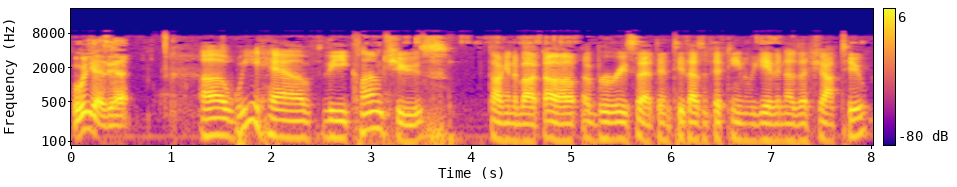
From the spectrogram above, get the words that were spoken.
What do you guys got? Uh, we have the Clown Shoes, talking about uh, a breweries that in 2015 we gave another shot to.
